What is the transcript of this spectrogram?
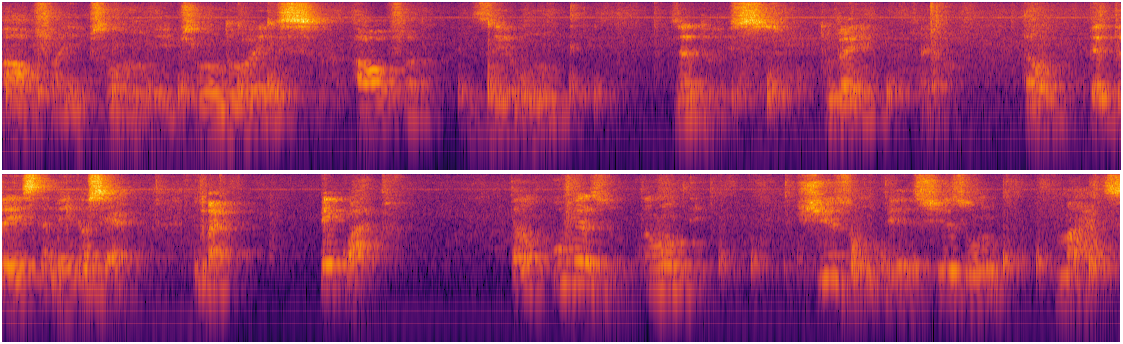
alfa y1, y2, alfa z1, z2. Tudo bem? Então, P3 também deu certo. Muito bem. P4. Então, o vezes 1. Então, vamos ter x1 vezes x1 mais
